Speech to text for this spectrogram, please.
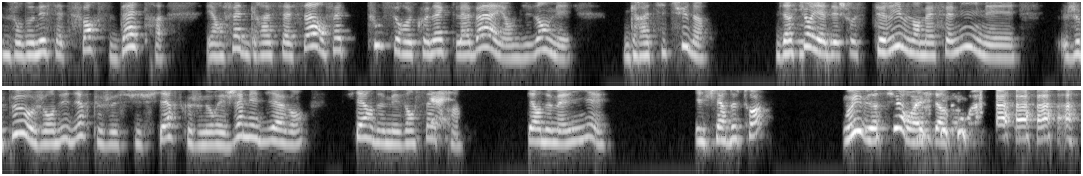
nous ont donné cette force d'être. Et en fait, grâce à ça, en fait, tout se reconnecte là-bas, et en me disant, mais gratitude. Bien sûr, il y a des choses terribles dans ma famille, mais je peux aujourd'hui dire que je suis fière, ce que je n'aurais jamais dit avant, fière de mes ancêtres, fière de ma lignée. Et fier de toi? Oui, bien sûr, ouais, fier de moi.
